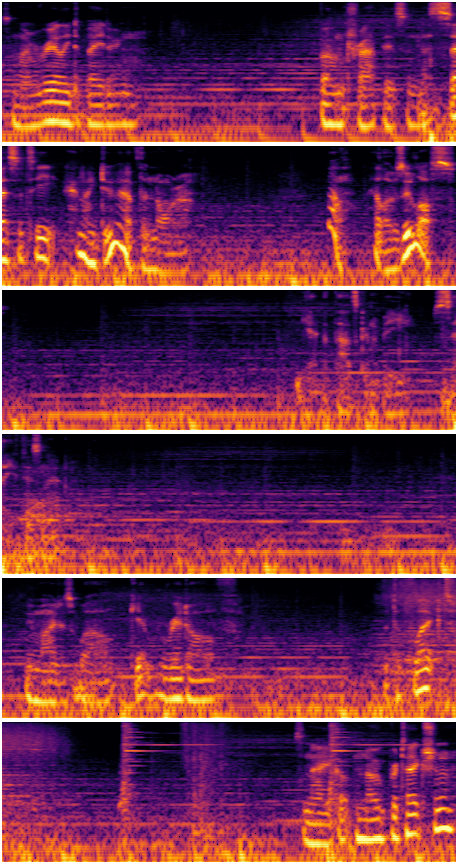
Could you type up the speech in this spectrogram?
So I'm really debating Bone Trap is a necessity, and I do have the Nora. Hello Zulos. Yeah, that's going to be safe, isn't it? We might as well get rid of the deflect. So now you've got no protection.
